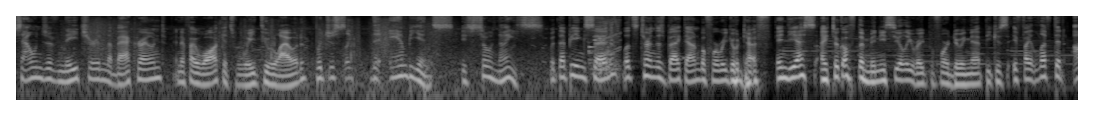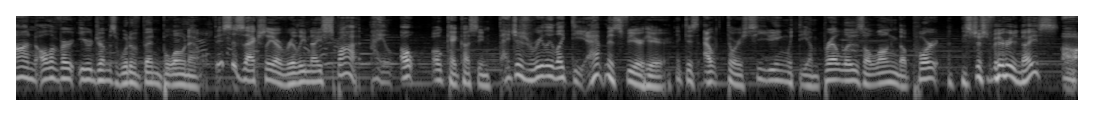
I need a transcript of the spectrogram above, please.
sounds of nature in the background. And if I walk, it's way too loud. But just like the ambience is so nice. With that being said, let's turn this back down before we go deaf. And yes, I took off the mini Seelie right before doing that because if I left it on, all of our eardrums would have been blown out. This is actually a really nice spot. I, oh, okay, cussing. I just really like the atmosphere here. Like this outdoor seating with the umbrellas along the port. It's just very nice. Oh,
